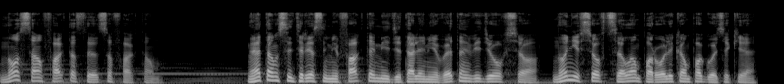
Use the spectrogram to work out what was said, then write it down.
но сам факт остается фактом. На этом с интересными фактами и деталями в этом видео все, но не все в целом по роликам по готике.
